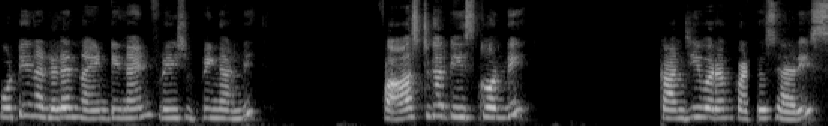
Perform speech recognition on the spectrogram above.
Fourteen hundred and ninety nine free shipping అండి. ఫాస్ట్గా తీసుకోండి. కాంజీవరం పట్టు శారీస్.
